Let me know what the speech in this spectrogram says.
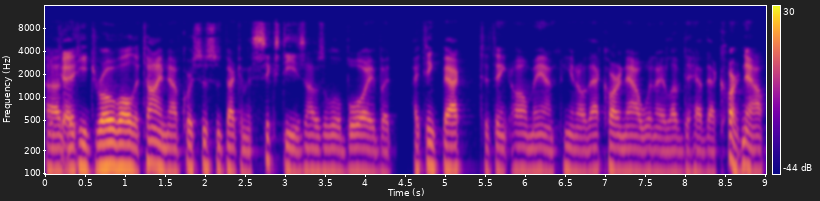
uh, okay. that he drove all the time. Now, of course, this was back in the 60s. I was a little boy, but I think back to think, oh man, you know, that car now, wouldn't I love to have that car now?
